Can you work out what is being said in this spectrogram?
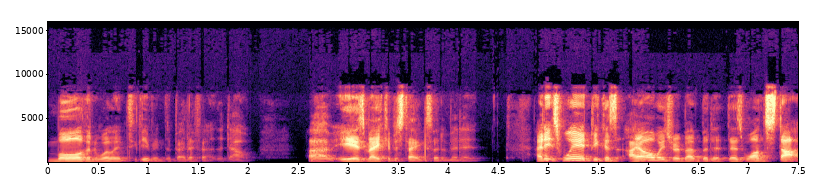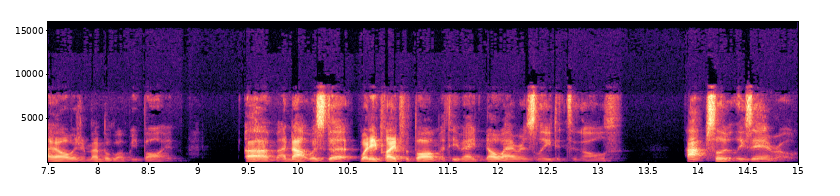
more than willing to give him the benefit of the doubt. Um, he is making mistakes at the minute. And it's weird because I always remember that there's one stat I always remember when we bought him. Um, and that was that when he played for Bournemouth, he made no errors leading to goals. Absolutely zero.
